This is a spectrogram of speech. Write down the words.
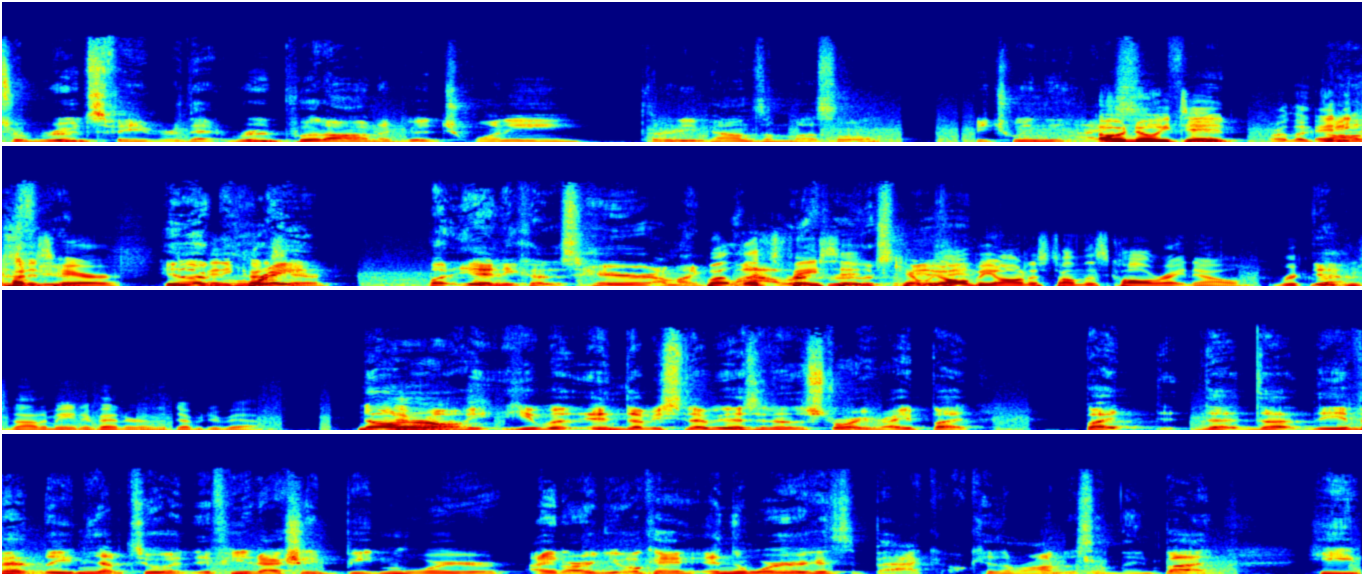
to Rude's favor that Rude put on a good 20, 30 pounds of muscle between the IC Oh no, he did, and he cut his hair. He looked and he cut his great. hair. But yeah, and he cut his hair. I'm like, But wow, let's face Rude it, can we all be honest on this call right now? Rick Rude was not a main eventer in the WWF. No, Never no, no. He, he was in WCW. That's another story, right? But but the the the event leading up to it, if he'd actually beaten Warrior, I'd argue okay, and the Warrior gets it back. Okay, then we're on to something. But he,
